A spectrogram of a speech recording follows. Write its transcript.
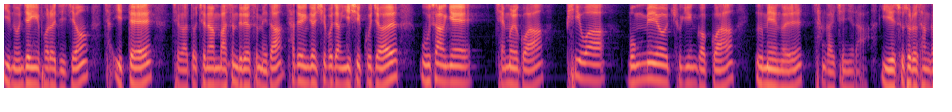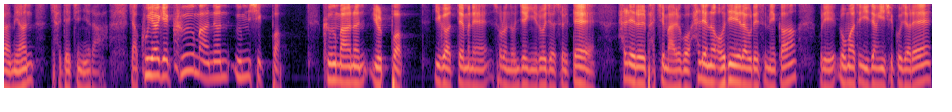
이 논쟁이 벌어지죠. 자, 이때 제가 또 지난 말씀드렸습니다. 사도행전 15장 29절 우상의 제물과 피와 목매어 죽인 것과 음행을 상갈지니라 이에 스스로 상가면 잘될지니라 자 구약의 그 많은 음식법 그 많은 율법 이것 때문에 서로 논쟁이 이루어졌을 때 할례를 받지 말고 할례는 어디에 라고 그랬습니까? 우리 로마서 2장 29절에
